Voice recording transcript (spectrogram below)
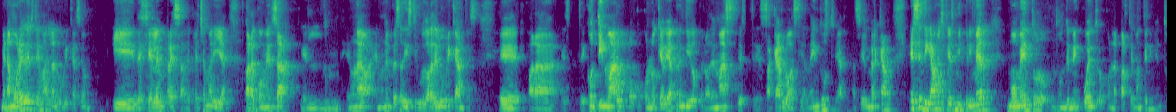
Me enamoré del tema de la lubricación y dejé la empresa de Flecha Amarilla para comenzar en, una, empresa distribuidora de lubricantes eh, para este, continuar un poco con lo que había aprendido, pero además este, sacarlo hacia la industria, hacia el mercado. Ese digamos que es mi primer momento donde me encuentro con la parte de mantenimiento.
